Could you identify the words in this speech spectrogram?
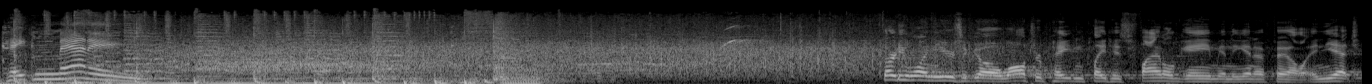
Peyton Manning. 31 years ago, Walter Payton played his final game in the NFL, and yet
